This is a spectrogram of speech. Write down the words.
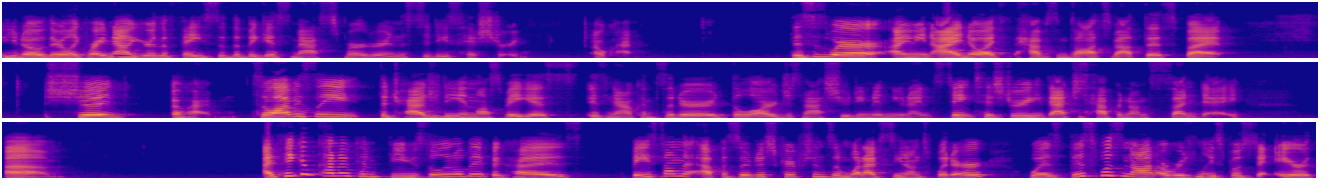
you know, they're like, right now you're the face of the biggest mass murder in the city's history. Okay. this is where I mean I know I have some thoughts about this, but should okay. So obviously the tragedy in Las Vegas is now considered the largest mass shooting in the United States history. That just happened on Sunday. Um, I think I'm kind of confused a little bit because based on the episode descriptions and what I've seen on Twitter, was this was not originally supposed to air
